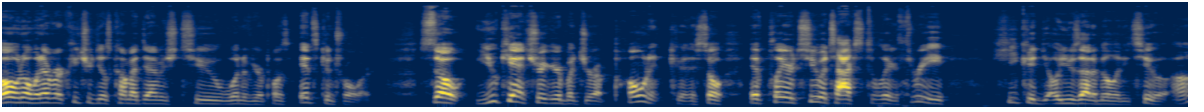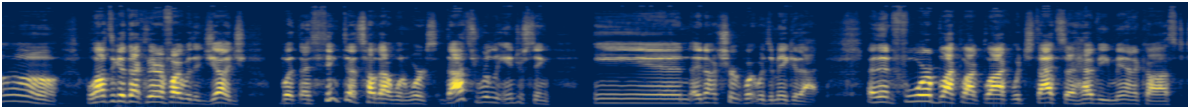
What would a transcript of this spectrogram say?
Oh no! Whenever a creature deals combat damage to one of your opponents, its controller. So you can't trigger, but your opponent could. So if player two attacks to player three, he could oh, use that ability too. Oh, we'll have to get that clarified with a judge. But I think that's how that one works. That's really interesting, and I'm not sure what, what to make of that. And then four black, black, black, which that's a heavy mana cost.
